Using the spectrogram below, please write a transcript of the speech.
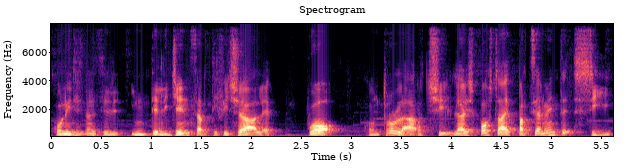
con l'intelligenza intelligenza artificiale può controllarci, la risposta è parzialmente sì,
